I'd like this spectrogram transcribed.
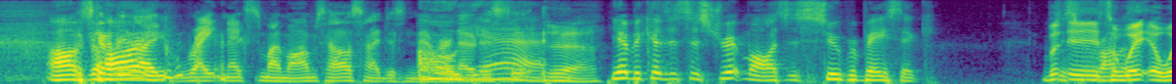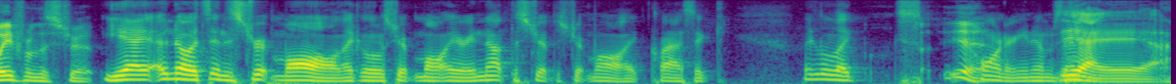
um, it's so gonna how be like right next to my mom's house, and I just never Oh, noticed yeah. it. Yeah. Yeah, because it's a strip mall. It's just super basic. But Just it's Ronald- away away from the strip. Yeah, uh, no, it's in the strip mall, like a little strip mall area, not the strip, the strip mall, like classic, like a little like Yeah. corner. You know what I'm saying? Yeah, yeah, yeah.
